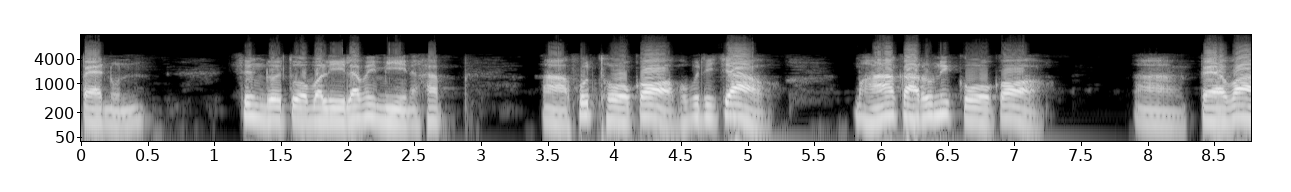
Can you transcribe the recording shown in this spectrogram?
แปลหนุน ซึ่งโดยตัวบาลีแล้วไม่มีนะครับ อ่า พุทโธก็พระพุทธเจ้า มหาการุณิโกก็ แปลว่า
